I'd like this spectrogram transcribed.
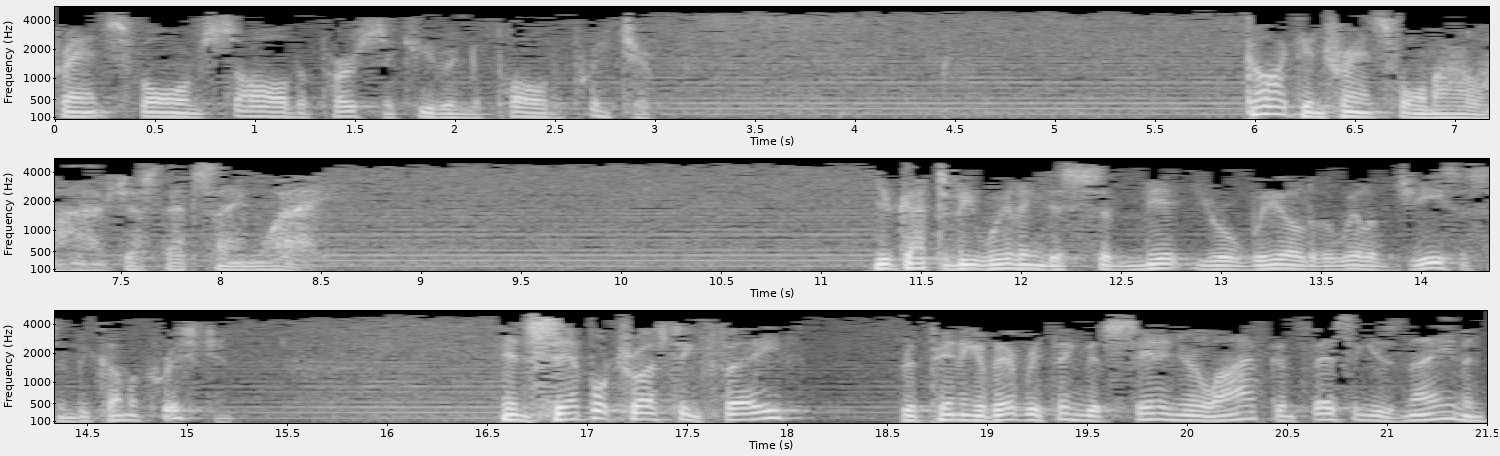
transformed Saul the persecutor into Paul the preacher, God can transform our lives just that same way. You've got to be willing to submit your will to the will of Jesus and become a Christian. In simple, trusting faith, repenting of everything that's sin in your life, confessing His name, and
